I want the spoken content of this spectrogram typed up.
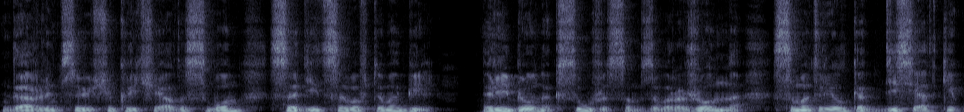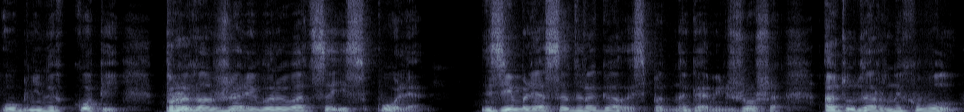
Дарлин все еще кричала, Свон садится в автомобиль. Ребенок с ужасом завороженно смотрел, как десятки огненных копий продолжали вырываться из поля. Земля содрогалась под ногами Джоша от ударных волн.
